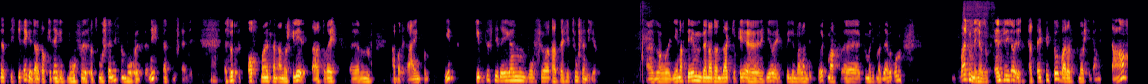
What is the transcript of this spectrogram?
setzt sich geregelt. Da ist auch geregelt, wofür ist er zuständig und wofür ist er nicht mehr zuständig. Es wird oftmals dann anders gelebt, da hast du recht. Ähm, aber rein vom Prinzip gibt es die Regeln, wofür er tatsächlich zuständig ist. Also je nachdem, wenn er dann sagt, okay, äh, hier, ich spiele den Ball an dich zurück, mach, äh, kümmere dich mal selber drum, weiß man nicht. Also entweder ist es tatsächlich so, weil er zum Beispiel gar nicht darf.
